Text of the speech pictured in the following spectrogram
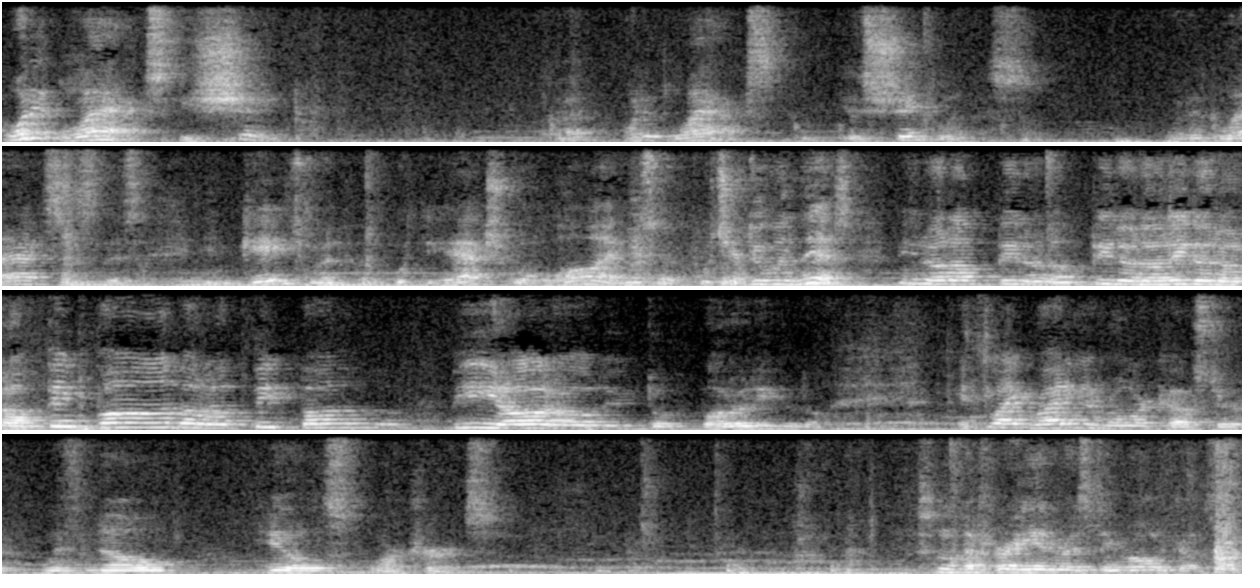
What it lacks is shape. Right? What it lacks is shapeliness. What it lacks is this engagement with the actual lines, which are doing this. It's like riding a roller coaster with no hills or curves. It's not a very interesting roller coaster,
